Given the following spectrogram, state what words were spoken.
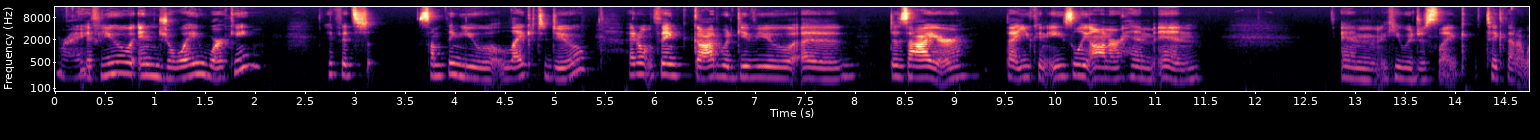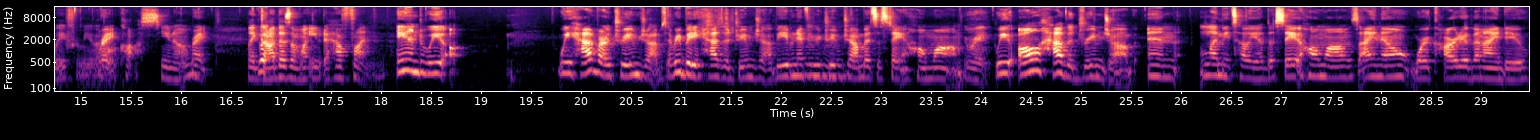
Right. if you enjoy working if it's something you like to do i don't think god would give you a desire that you can easily honor him in and he would just like take that away from you at all costs you know right. like But- God doesn't want you to have fun. And we we have our dream jobs. Everybody has a dream job, even if your dream job is a stay-at-home mom. Right. We all have a dream job, and let me tell you, the stay-at-home moms I know work harder than I do.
